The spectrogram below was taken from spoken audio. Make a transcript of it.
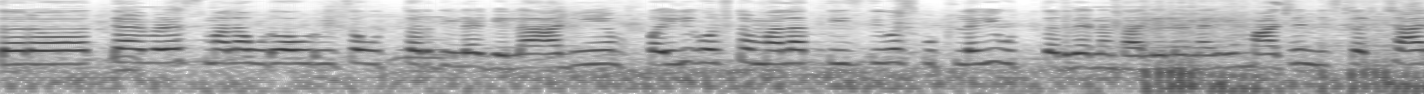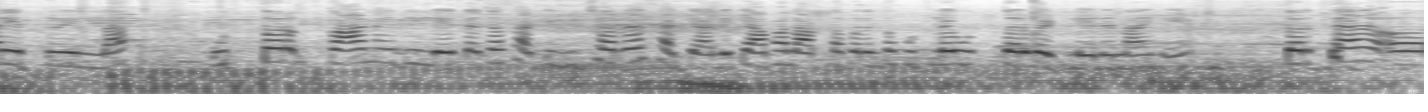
तर अ, त्यावेळेस मला उडवाउडवीचं उत्तर दिलं गेलं आणि पहिली गोष्ट मला तीस दिवस कुठलंही उत्तर देण्यात आलेलं नाही. माझे मिस्टर चार एप्रिलला उत्तर का नाही दिले त्याच्यासाठी विचारण्यासाठी आले की आम्हाला आतापर्यंत कुठलंही उत्तर भेटलेले नाही. तर त्या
